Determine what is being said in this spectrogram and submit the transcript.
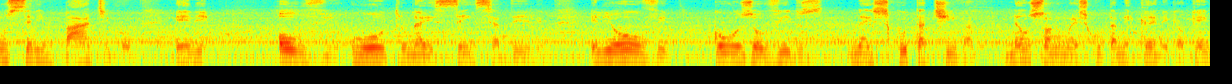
Um ser empático, ele ouve o outro na essência dele. Ele ouve com os ouvidos na escuta ativa, não só numa escuta mecânica, ok?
